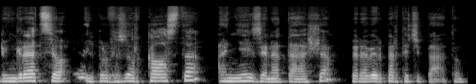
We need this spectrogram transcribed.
Ringrazio il professor Costa, Agnese e Natascia per aver partecipato.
